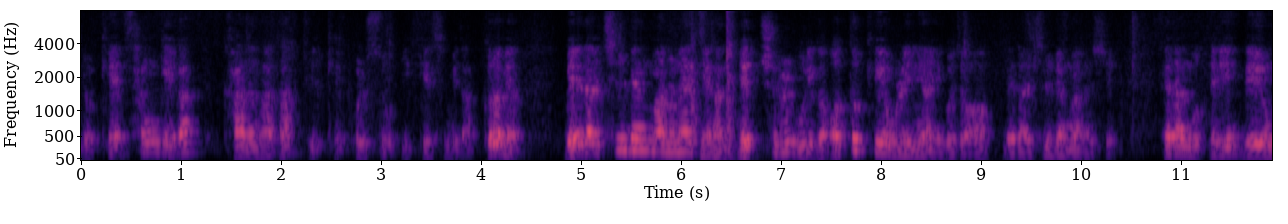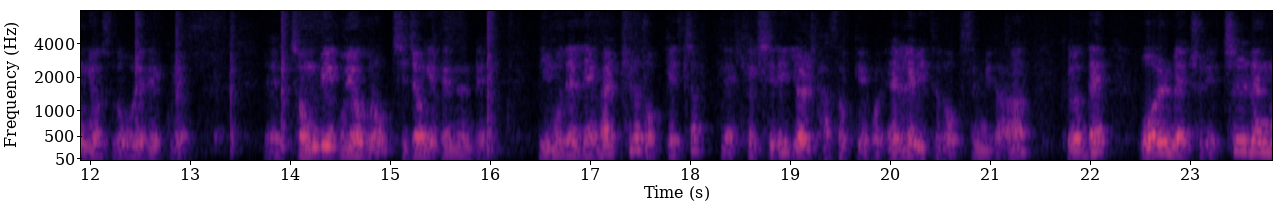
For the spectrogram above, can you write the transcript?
이렇게 상계가 가능하다 이렇게 볼 수 있겠습니다. 그러면 매달 700만 원에 대한 매출을 우리가 어떻게 올리냐 이거죠. 매달 700만 원씩 해당 모텔이 내용 연수도 오래됐고요. 예, 정비 구역으로 지정이 됐는데 리모델링 할 필요도 없겠죠? 네, 객실이 15개고 엘리베이터도 없습니다. 그런데 월 매출이 700만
